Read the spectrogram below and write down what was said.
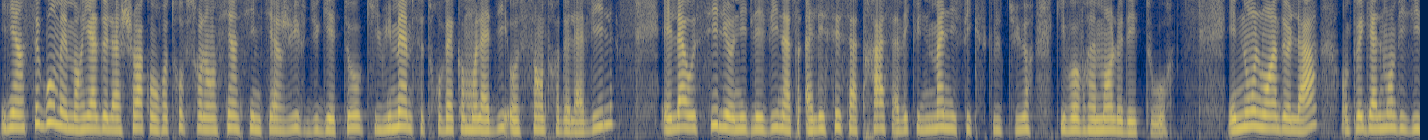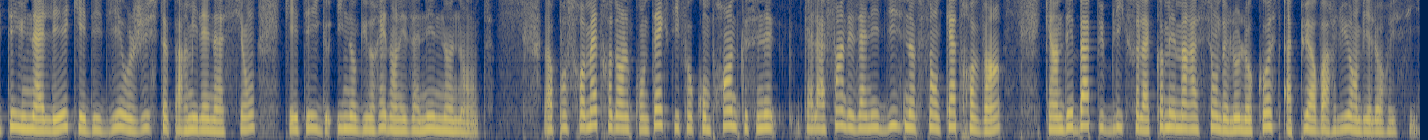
Il y a un second mémorial de la Shoah qu'on retrouve sur l'ancien cimetière juif du ghetto qui lui-même se trouvait, comme on l'a dit, au centre de la ville. Et là aussi, Léonid Levin a, laissé sa trace avec une magnifique sculpture qui vaut vraiment le détour. Et non loin de là, on peut également visiter une allée qui est dédiée au parmi les nations, qui a été inaugurée dans les années 90. Alors pour se remettre dans le contexte, il faut comprendre que ce n'est qu'à la fin des années 1980 qu'un débat public sur la commémoration de l'Holocauste a pu avoir lieu en Biélorussie.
